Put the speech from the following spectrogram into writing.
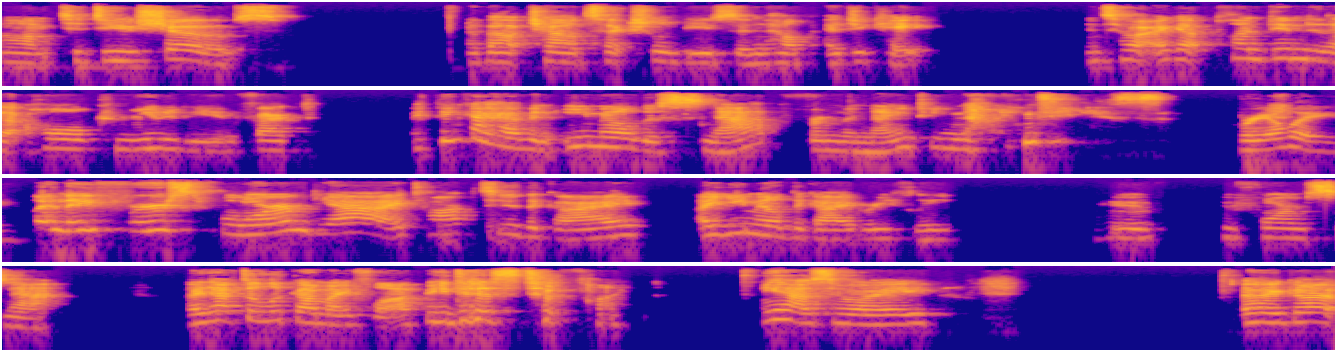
um, to do shows about child sexual abuse and help educate. And so I got plugged into that whole community. In fact, I think I have an email to Snap from the 1990s. Really? when they first formed, yeah, I talked to the guy. I emailed the guy briefly who mm-hmm. who formed Snap. I'd have to look on my floppy disk to find. Yeah, so I I got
